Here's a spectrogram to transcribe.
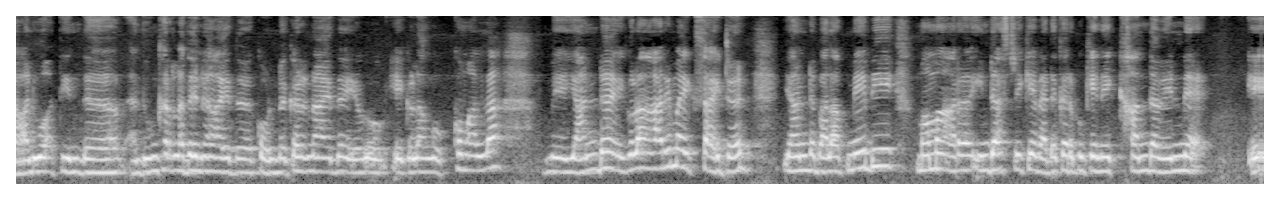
යාලු අතින්ද ඇඳුම් කරලා දෙන අයද කොන්න කරන අයද ඒගොලන් ඔක්කොමල්ලා මේ යන්ඩ එගොලන් හරිම එක්සයිටඩ් යන්ඩ බලක් මේබී මම අර ඉන්ඩස්ට්‍රිකේ වැඩ කරපු කෙනෙක් හන්ද වෙන්න ඒ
